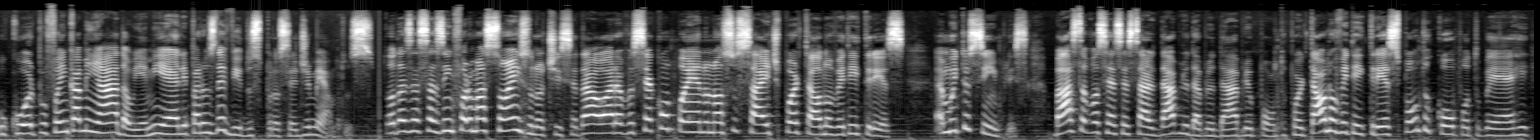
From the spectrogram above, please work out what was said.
O corpo foi encaminhado ao IML para os devidos procedimentos. Todas essas informações no Notícia da Hora você acompanha no nosso site Portal 93. É muito simples, basta você acessar www.portal93.com.br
